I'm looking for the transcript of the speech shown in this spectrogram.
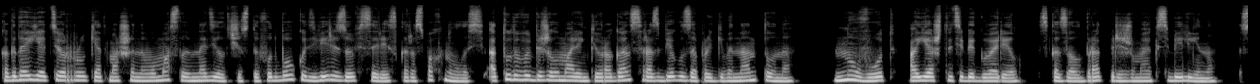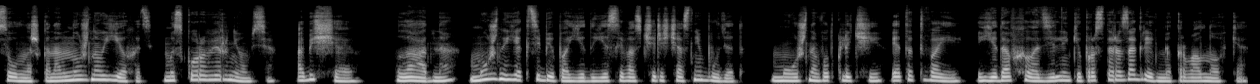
Когда я тер руки от машинного масла и надел чистую футболку, дверь из офиса резко распахнулась. Оттуда выбежал маленький ураган с разбегу, запрыгивая на Антона. «Ну вот, а я что тебе говорил?» — сказал брат, прижимая к себе Лину. «Солнышко, нам нужно уехать. Мы скоро вернемся. Обещаю». «Ладно, можно я к тебе поеду, если вас через час не будет?» «Можно, вот ключи. Это твои. Еда в холодильнике, просто разогрей в микроволновке.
